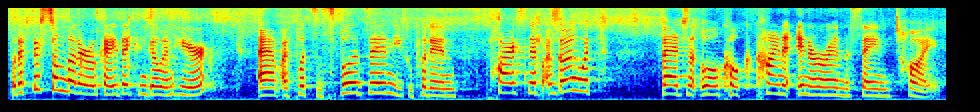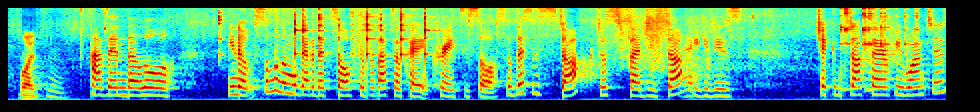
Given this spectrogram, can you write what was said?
But if there's some that are okay, they can go in here. Um, I've put some spuds in. You could put in parsnip. I'm going with veg that all cook kind of in or around the same time Right. as in they'll all, you know, some of them will get a bit softer, but that's okay. It creates a sauce. So this is stock, just veggie stock. You could use chicken stock there if you wanted.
